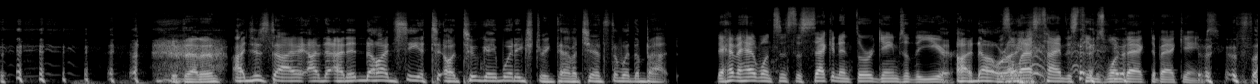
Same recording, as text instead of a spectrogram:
Get that in. I just I I, I didn't know I'd see a, t- a two game winning streak to have a chance to win the bet. They haven't had one since the second and third games of the year. I know, it was right? the last time this team has won back to back games. so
